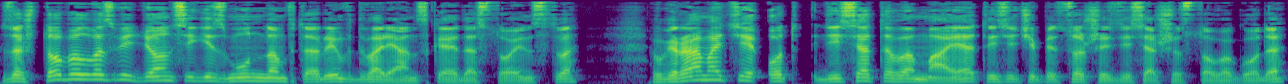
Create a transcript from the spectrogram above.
за что был возведен Сигизмундом II в дворянское достоинство. В грамоте от 10 мая 1566 года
